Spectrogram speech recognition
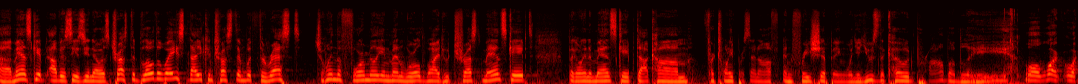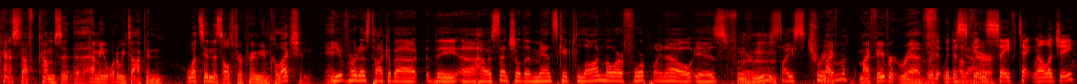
Uh, Manscaped, obviously, as you know, is trusted below the waist. Now you can trust them with the rest. Join the 4 million men worldwide who trust Manscaped by going to manscaped.com for 20% off and free shipping when you use the code PROBABLY. Well, what what kind of stuff comes? In, uh, I mean, what are we talking? What's in this ultra premium collection? Andy? You've heard us talk about the uh, how essential the Manscaped Lawnmower 4.0 is for precise trim. my, my favorite rev with, with the skin their- safe technology.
